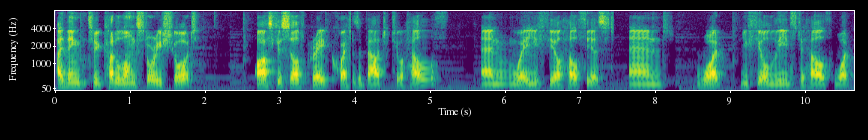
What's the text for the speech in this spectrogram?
I think to cut a long story short, ask yourself great questions about your health and where you feel healthiest and what you feel leads to health, what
